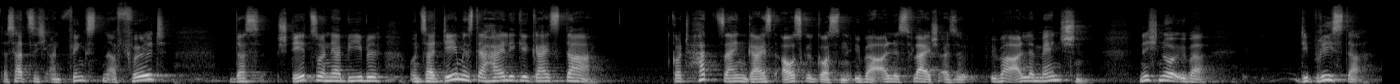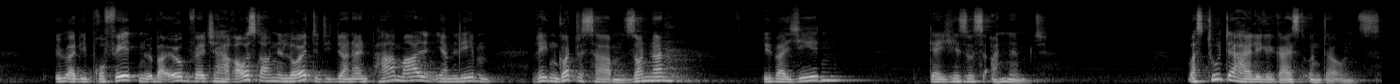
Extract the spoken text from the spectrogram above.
Das hat sich an Pfingsten erfüllt das steht so in der Bibel. Und seitdem ist der Heilige Geist da. Gott hat seinen Geist ausgegossen über alles Fleisch, also über alle Menschen. Nicht nur über die Priester, über die Propheten, über irgendwelche herausragenden Leute, die dann ein paar Mal in ihrem Leben Reden Gottes haben, sondern über jeden, der Jesus annimmt. Was tut der Heilige Geist unter uns?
